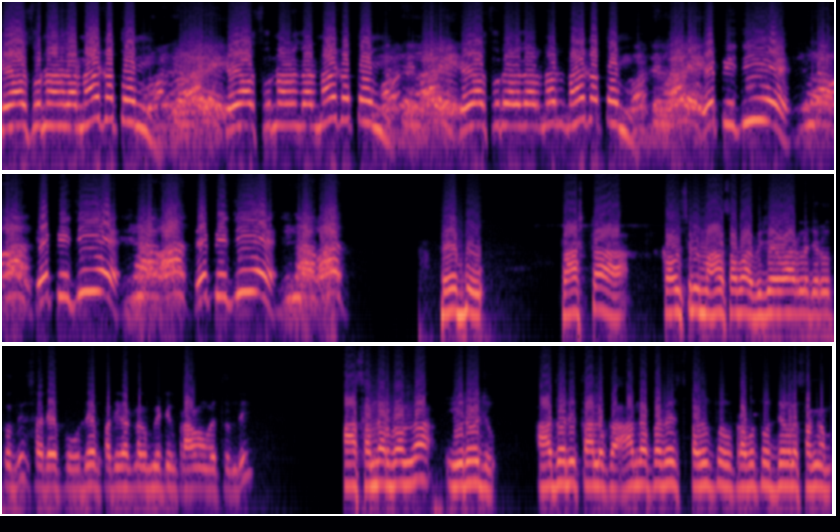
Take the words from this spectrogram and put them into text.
KR Suryanarayana గారి నాయకత్వం. కేఆర్ సూర్యనారాయణ గారి నాయకత్వం. కేఆర్ సూర్యనారాయణ గారి నాయకత్వం. ఏపీజీఏ. ఏపీజీఏ. ఏపీజీఏ. రేపు రాష్ట్ర కౌన్సిల్ మహాసభ విజయవాడలో జరుగుతుంది. సరే రేపు ఉదయం పది గంటలకు మీటింగ్ ప్రారంభమవుతుంది. ఆ సందర్భంగా ఈరోజు ఆదోని తాలూకా ఆంధ్రప్రదేశ్ ప్రభుత్వ ప్రభుత్వ ఉద్యోగుల సంఘం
